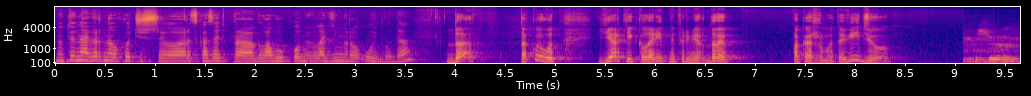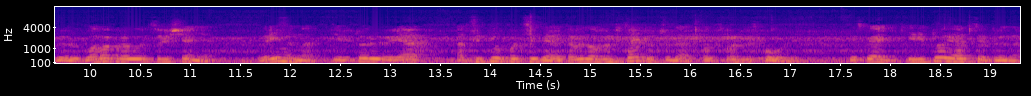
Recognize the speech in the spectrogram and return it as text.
Ну, ты, наверное, хочешь э, рассказать про главу Коми Владимира Уйбу, да? Да, такой вот яркий, колоритный пример. Давай покажем это видео. Еще раз говорю, глава проводит совещание. Временно территорию я отцепил под себя. Это вы должны встать вот сюда, вот с Прогресковыми, и сказать, территория отцеплена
